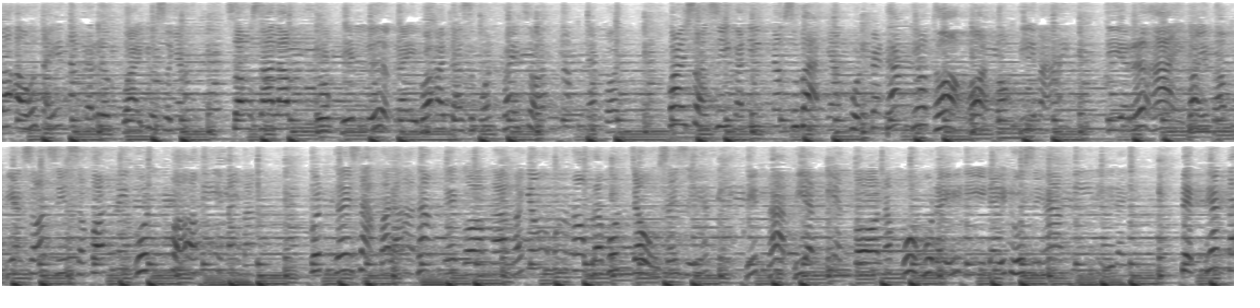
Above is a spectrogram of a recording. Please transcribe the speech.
ก็เอาใจนั่งกระเรื่องไหวอยู่สวยยังสองสาลับลูกทินเลือกไรเพราะอาจารย์สมุนไฟสอนน้ำและก่อนควายสอนสีกันนิ่งน้ำสุบาทอย่างขุนเป็นทางเที่ยวทองหอดมองที่ไม้ที่เรือหายคอยพับเพียงสอนสีสองคนในคุณบ่มีไม่บังคนเคยสร้างบาลาทั้งเกกองอาเขายงมือน้องพระพุทธเจ้าใส่เสียผิดพลาดเพียนเพีย อน้ำผู้ผู้ใดดีใดดูสิหางนี้ดีใดเด็กเทียนใด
